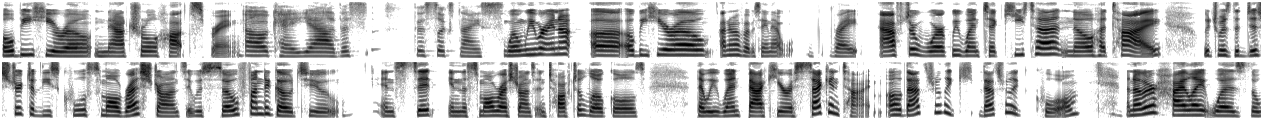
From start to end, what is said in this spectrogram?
Obihiro Natural Hot Spring. okay, yeah this this looks nice. when we were in uh, uh, Obihiro, I don't know if I'm saying that w- right. After work, we went to Kita no Yatai, which was the district of these cool small restaurants. It was so fun to go to and sit in the small restaurants and talk to locals that we went back here a second time. Oh, that's really that's really cool. Another highlight was the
